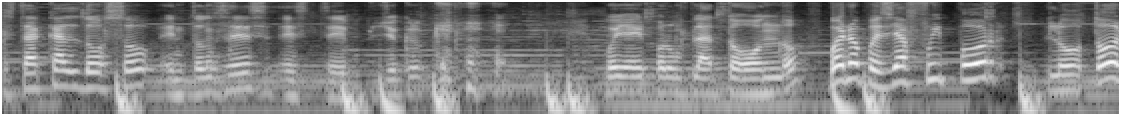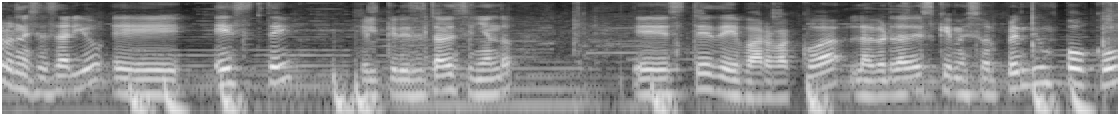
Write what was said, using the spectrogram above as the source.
Está caldoso, entonces este, yo creo que voy a ir por un plato hondo. Bueno, pues ya fui por lo, todo lo necesario. Eh, este, el que les estaba enseñando, este de barbacoa, la verdad es que me sorprende un poco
